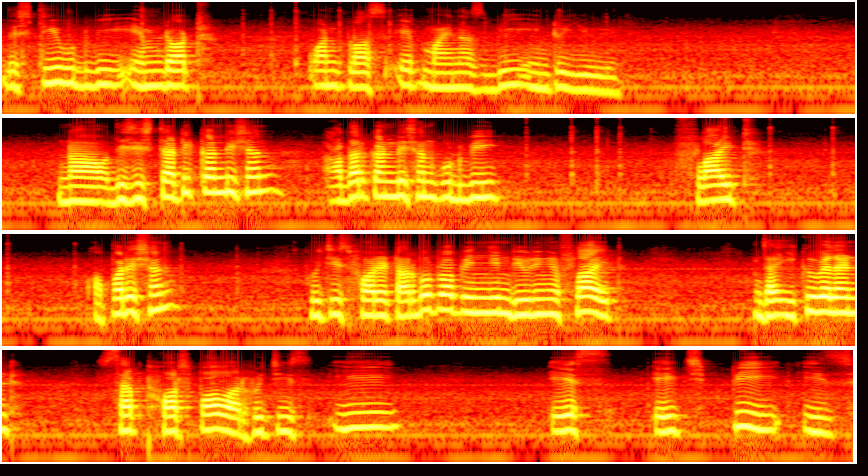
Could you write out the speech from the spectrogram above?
this T would be m dot 1 plus f minus b into u. Now, this is static condition other condition could be flight operation which is for a turboprop engine during a flight the equivalent shaft horsepower which is E S H P is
